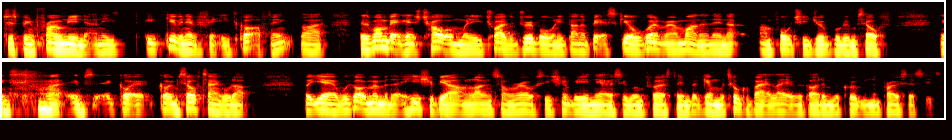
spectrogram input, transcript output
just been thrown in and he's he's given everything he's got. I think like there's one bit against Charlton when he tried to dribble and he'd done a bit of skill, went around one, and then uh, unfortunately dribbled himself into like, got got himself tangled up. But yeah, we've got to remember that he should be out on loan somewhere else. He shouldn't be in the AFC One first team. But again, we'll talk about it later regarding recruitment and processes.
